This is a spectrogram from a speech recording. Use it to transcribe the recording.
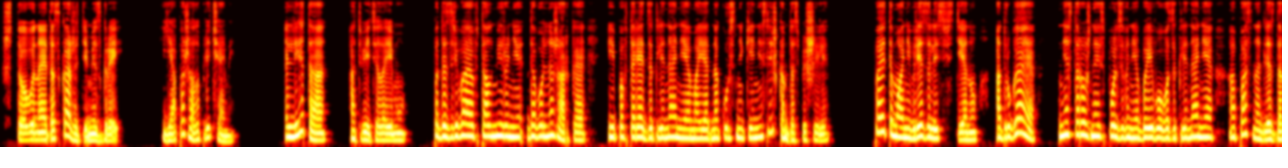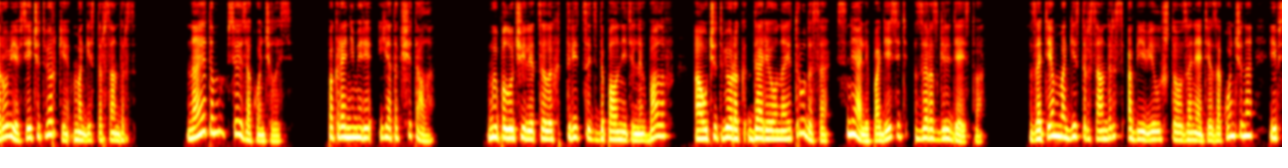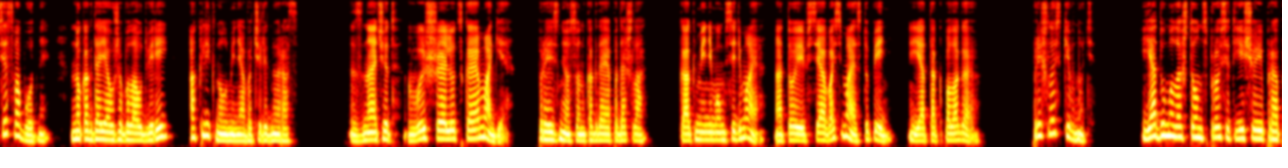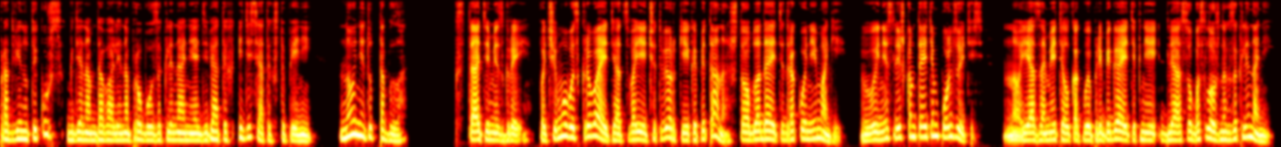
«Что вы на это скажете, мисс Грей?» Я пожала плечами. «Лето», — ответила ему. «Подозреваю, в Талмироне довольно жаркое, и повторять заклинания мои однокурсники не слишком-то спешили. Поэтому они врезались в стену, а другая — неосторожное использование боевого заклинания опасно для здоровья всей четверки, магистр Сандерс. На этом все и закончилось. По крайней мере, я так считала. Мы получили целых 30 дополнительных баллов, а у четверок Дариона и Трудоса сняли по 10 за разгильдяйство. Затем магистр Сандерс объявил, что занятие закончено и все свободны, но когда я уже была у дверей, окликнул меня в очередной раз. «Значит, высшая людская магия», — произнес он, когда я подошла. «Как минимум седьмая, а то и вся восьмая ступень, я так полагаю». Пришлось кивнуть. Я думала, что он спросит еще и про продвинутый курс, где нам давали на пробу заклинания девятых и десятых ступеней, но не тут-то было. «Кстати, мисс Грей, почему вы скрываете от своей четверки и капитана, что обладаете драконьей магией? Вы не слишком-то этим пользуетесь, но я заметил, как вы прибегаете к ней для особо сложных заклинаний».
